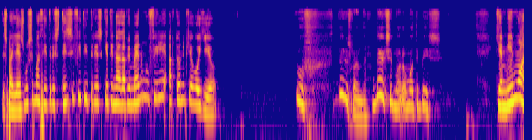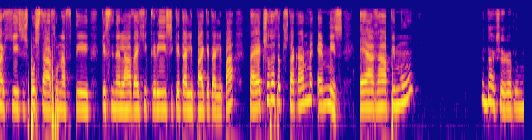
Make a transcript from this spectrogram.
τις παλιές μου συμμαθήτρες, τις συμφοιτήτριες και την αγαπημένη μου φίλη από τον Υπηαγωγείο. Ουφ, τέλος πάντων. Εντάξει μωρό μου, ό,τι πεις και μη μου αρχίσεις πως θα έρθουν αυτοί και στην Ελλάδα έχει κρίση και τα λοιπά και τα λοιπά. Τα έξοδα θα τους τα κάνουμε εμείς. Ε αγάπη μου. Εντάξει αγάπη μου,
